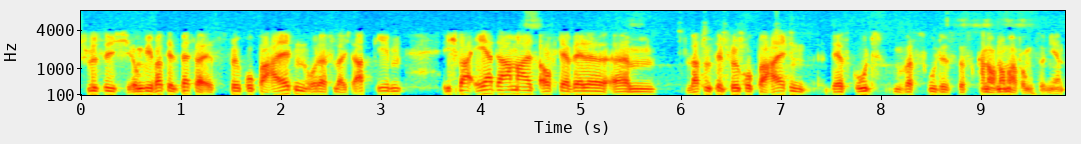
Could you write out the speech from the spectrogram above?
schlüssig, irgendwie was jetzt besser ist. Füllkrug behalten oder vielleicht abgeben. Ich war eher damals auf der Welle, ähm, lass uns den Füllkrug behalten, der ist gut, was gut ist, das kann auch nochmal funktionieren.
